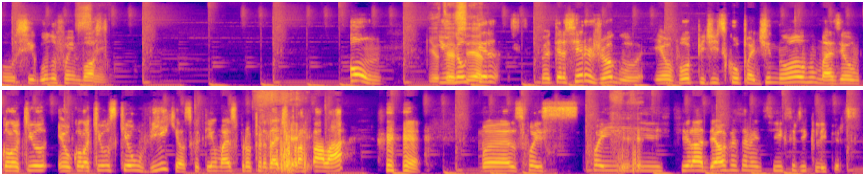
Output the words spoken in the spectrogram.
O segundo foi em Boston. Sim. Bom, e o e terceiro? Meu, ter... meu, terceiro jogo, eu vou pedir desculpa de novo, mas eu coloquei, eu coloquei os que eu vi, que é os que eu tenho mais propriedade para falar. mas foi, foi Philadelphia 76ers e Clippers.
